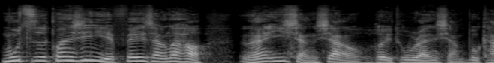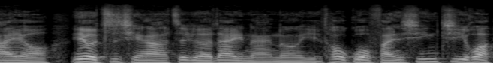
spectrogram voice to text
母子的关系也非常的好，难以想象会突然想不开哦。也有之前啊，这个赖男呢，也透过繁星计划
